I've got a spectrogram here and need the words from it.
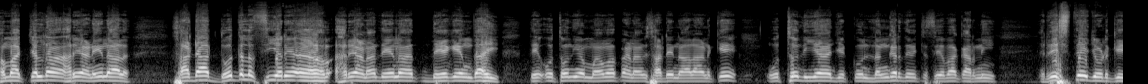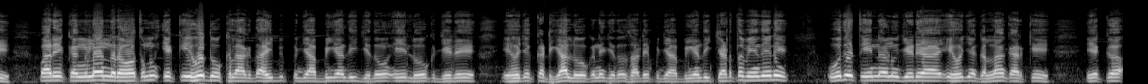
ਹਿਮਾਚਲ ਨਾਲ ਹਰਿਆਣੇ ਨਾਲ। ਸਾਡਾ ਦੁੱਧ ਲੱਸੀ ਹਰਿਆ- ਅਹ ਹਰਿਆਣਾ ਦੇਣਾ ਦੇ ਕੇ ਹੁੰਦਾ ਸੀ ਤੇ ਉੱਥੋਂ ਦੀਆਂ ਮਾਵਾਂ ਭੈਣਾਂ ਵੀ ਸਾਡੇ ਨਾਲ ਆਣ ਕੇ ਉੱਥੋਂ ਦੀਆਂ ਜੇ ਕੋਈ ਲੰਗਰ ਦੇ ਵਿੱਚ ਸੇਵਾ ਕਰਨੀ, ਰਿਸ਼ਤੇ ਜੁੜ ਗਏ। ਪਰ ਇਹ ਕੰਗਣਾ ਨਰੌਤ ਨੂੰ ਇੱਕ ਇਹੋ ਦੁੱਖ ਲੱਗਦਾ ਸੀ ਵੀ ਪੰਜਾਬੀਆਂ ਦੀ ਜਦੋਂ ਇਹ ਲੋਕ ਜਿਹੜੇ ਇਹੋ ਜਿਹੇ ਘਟੀਆ ਲੋਕ ਨੇ, ਜਦੋਂ ਸਾਡੇ ਪੰਜਾਬੀਆਂ ਦੀ ਚੜ੍ਹਤ ਵੇਂਦੇ ਨੇ, ਉਹਦੇ ਤੇ ਇਹਨਾਂ ਨੂੰ ਜਿਹੜਾ ਇਹੋ ਜਿਹੀਆਂ ਗੱਲਾਂ ਕਰਕੇ ਇੱਕ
